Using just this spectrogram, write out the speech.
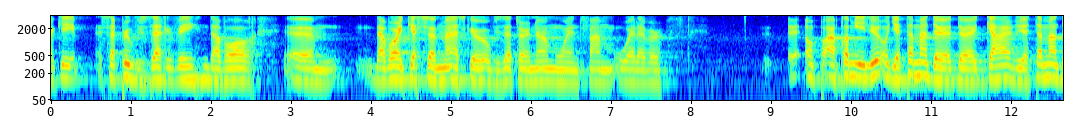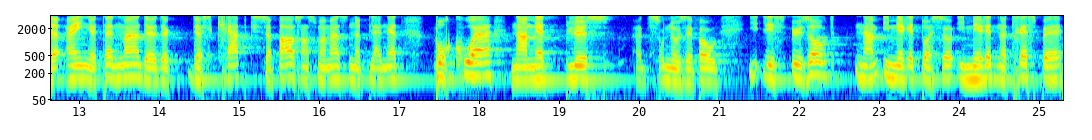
OK, ça peut vous arriver d'avoir euh, d'avoir un questionnement, est-ce que vous êtes un homme ou une femme, whatever? Euh, en premier lieu, il y a tellement de, de guerre, il y a tellement de haine, il y a tellement de, de, de scrap qui se passe en ce moment sur notre planète. Pourquoi n'en mettre plus euh, sur nos épaules? Les, eux autres, ils ne méritent pas ça. Ils méritent notre respect,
